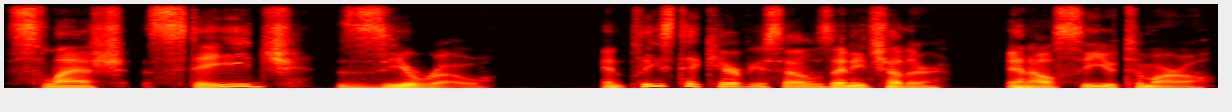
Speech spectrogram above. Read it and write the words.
slash stage zero. And please take care of yourselves and each other and I'll see you tomorrow.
